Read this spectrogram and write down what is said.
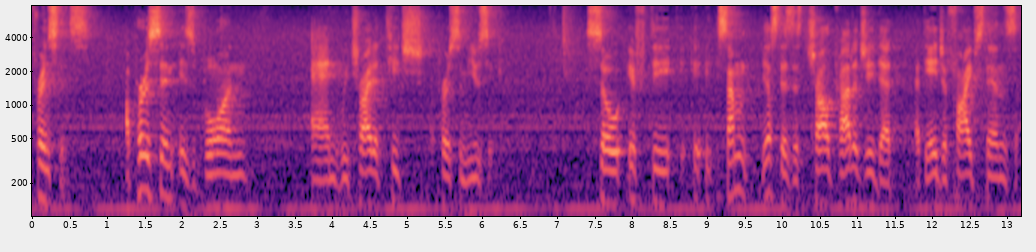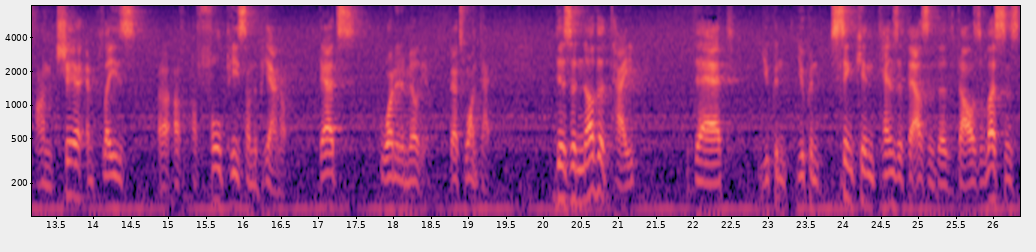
for instance, a person is born and we try to teach a person music. So if the some yes, there's this child prodigy that at the age of five stands on a chair and plays a, a, a full piece on the piano. That's one in a million. That's one type. There's another type that you can you can sink in tens of thousands of dollars of lessons.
